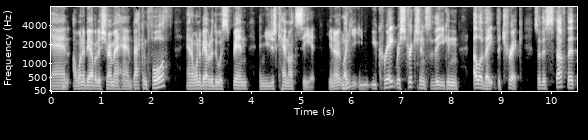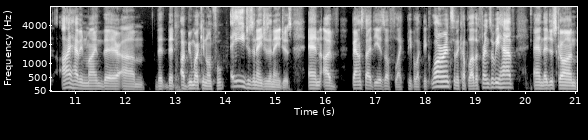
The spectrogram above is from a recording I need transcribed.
and I want to be able to show my hand back and forth, and I want to be able to do a spin, and you just cannot see it. You know, mm-hmm. like you, you create restrictions so that you can elevate the trick. So there's stuff that I have in mind there um, that that I've been working on for ages and ages and ages, and I've bounced ideas off like people like Nick Lawrence and a couple other friends that we have, and they're just gone,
